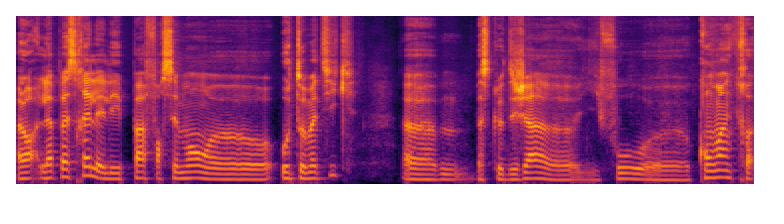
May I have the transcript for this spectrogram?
Alors la passerelle, elle n'est pas forcément euh, automatique. Euh, parce que déjà, il faut convaincre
